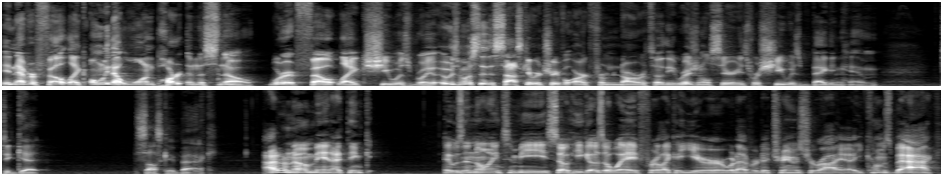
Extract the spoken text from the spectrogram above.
it never felt like only that one part in the snow where it felt like she was really. It was mostly the Sasuke retrieval arc from Naruto, the original series, where she was begging him to get Sasuke back. I don't know, man. I think it was annoying to me. So he goes away for like a year or whatever to train with Jiraiya. He comes back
